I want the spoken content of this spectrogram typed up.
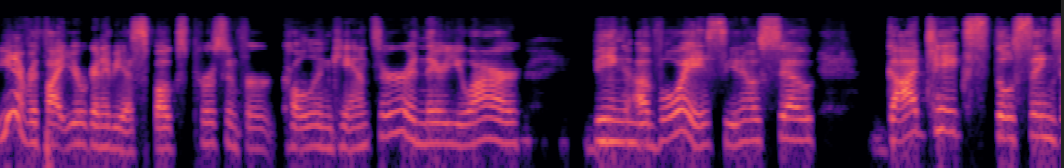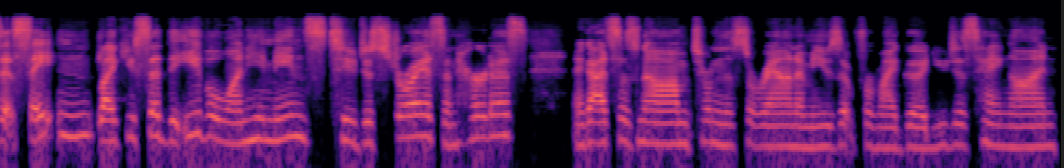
You never thought you were going to be a spokesperson for colon cancer, and there you are being mm-hmm. a voice, you know. So God takes those things that Satan, like you said, the evil one, he means to destroy us and hurt us. And God says, No, I'm turning this around. I'm using it for my good. You just hang on.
